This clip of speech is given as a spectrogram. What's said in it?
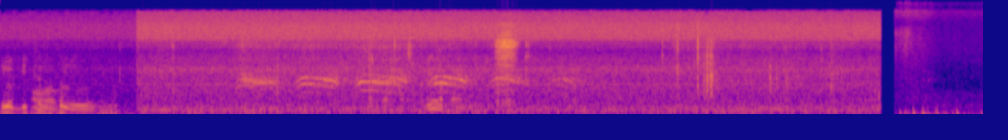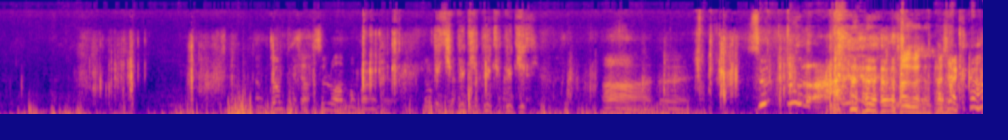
이거 밑에 어. 버튼 누르면 되나? 봐요. 점프샷 슬로 한번 가면 돼요. 비키 비키 비키 비키. 하나, 둘. 잠깐, 잠깐. 다시 할까요?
